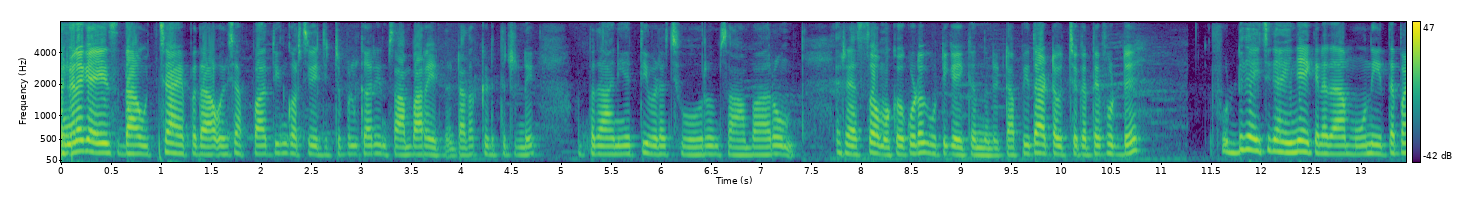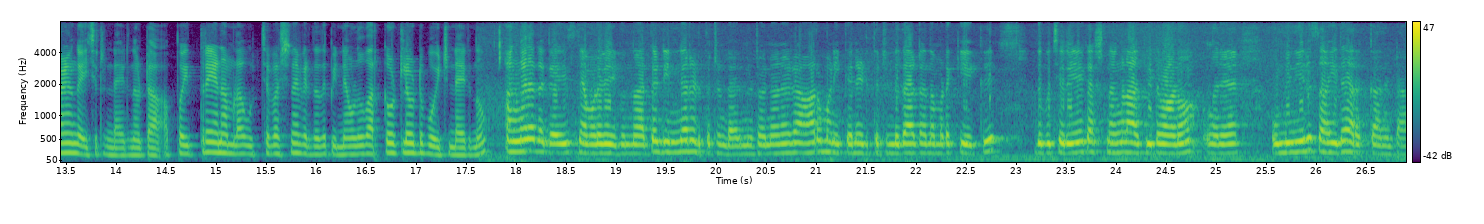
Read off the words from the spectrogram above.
അങ്ങനെ കഴിച്ച് ഇതാ ഉച്ചയായപ്പോൾ ഇതാ ഒരു ചപ്പാത്തിയും കുറച്ച് വെജിറ്റബിൾ കറിയും സാമ്പാറായിരുന്നു കേട്ടോ. അതൊക്കെ എടുത്തിട്ടുണ്ട്. അപ്പോൾ ഇതാ ഇവിടെ ചോറും സാമ്പാറും രസവും ഒക്കെ കൂടെ കൂട്ടി കഴിക്കുന്നുണ്ട് കേട്ടോ. അപ്പോൾ ഇതാട്ടോ ഉച്ചക്കത്തെ ഫുഡ് ഫുഡ് കഴിച്ച് കഴിഞ്ഞ് കഴിക്കുന്നത് ആ മൂന്ന് ഈത്തപ്പഴം കഴിച്ചിട്ടുണ്ടായിരുന്നു കേട്ടോ. അപ്പോൾ ഇത്രയാണ് നമ്മളെ ഉച്ചഭക്ഷണം വരുന്നത്. പിന്നെ നമ്മൾ വർക്കൗട്ടിലോട്ട് പോയിട്ടുണ്ടായിരുന്നു. അങ്ങനെ ഗൈസ് നമ്മൾ വൈകുന്നേരത്തെ ഡിന്നർ എടുത്തിട്ടുണ്ടായിരുന്നു കേട്ടോ. ഞാനൊരു ആറ് മണിക്ക് തന്നെ എടുത്തിട്ടുണ്ട്. ഇതാട്ടോ നമ്മുടെ കേക്ക് ഇതിപ്പോൾ ചെറിയ കഷ്ണങ്ങളാക്കിയിട്ട് വേണം. അങ്ങനെ ഉമിനീര് സഹിതം ഇറക്കാൻ കേട്ടോ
